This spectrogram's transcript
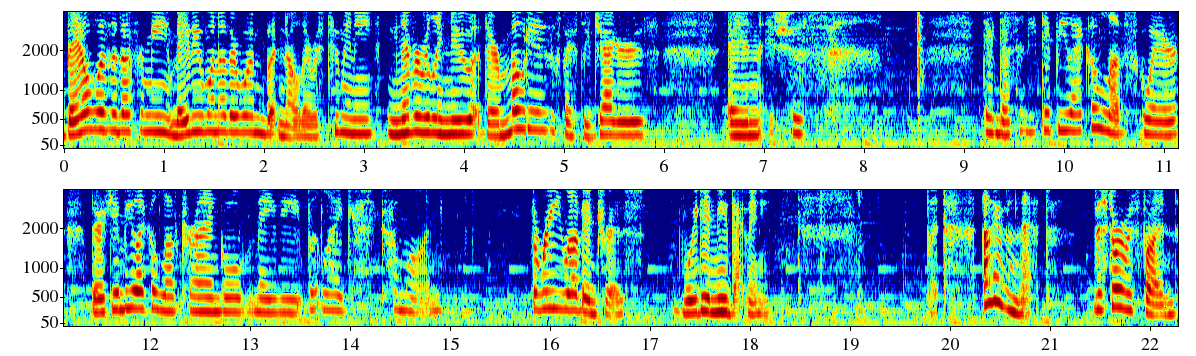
Bale was enough for me, maybe one other one, but no, there was too many. You never really knew their motives, especially Jagger's, and it's just, there doesn't need to be like a love square. There can be like a love triangle, maybe, but like, come on. Three love interests. We didn't need that many. But other than that, the story was fun.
